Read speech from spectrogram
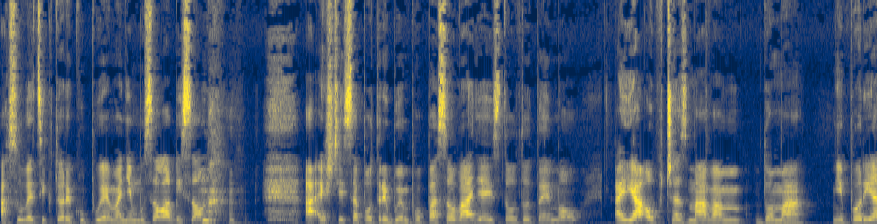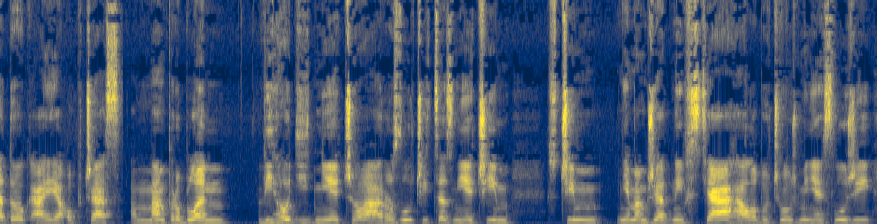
a sú veci, ktoré kupujem a nemusela by som a ešte sa potrebujem popasovať aj s touto témou. A ja občas mávam doma neporiadok a ja občas mám problém vyhodiť niečo a rozlúčiť sa s niečím, s čím nemám žiadny vzťah alebo čo už mi neslúži.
